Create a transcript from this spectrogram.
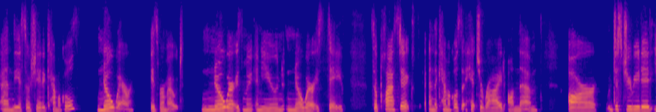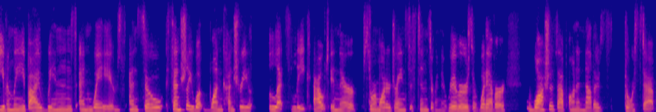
and the associated chemicals, nowhere is remote. Nowhere is immune. Nowhere is safe. So, plastics and the chemicals that hitch a ride on them are distributed evenly by winds and waves. And so, essentially, what one country lets leak out in their stormwater drain systems or in their rivers or whatever washes up on another's doorstep.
